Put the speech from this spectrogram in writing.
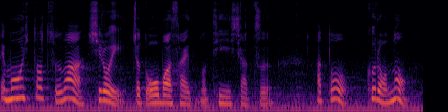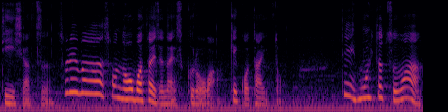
でもう一つは白いちょっとオーバーサイズの T シャツ。あと黒の T シャツ。それはそんなオーバーサイズじゃないです。黒は。結構タイト。でもう一つは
